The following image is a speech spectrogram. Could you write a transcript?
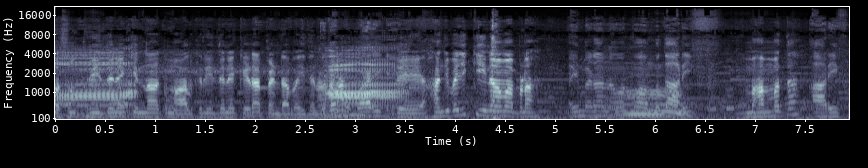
ਪਸ਼ੂ ਖਰੀਦਦੇ ਨੇ ਕਿੰਨਾ ਕਮਾਲ ਖਰੀਦਦੇ ਨੇ ਕਿਹੜਾ ਪਿੰਡ ਆ ਬਾਈ ਦੇ ਨਾਲ ਤੇ ਹਾਂਜੀ ਬਾਈ ਜੀ ਕੀ ਨਾਮ ਆ ਆਪਣਾ? ਭਾਈ ਮੇਰਾ ਨਾਮ ਮੁਹੰਮਦ ਆਰਿਫ। ਮੁਹੰਮਦ? ਆਰਿਫ।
